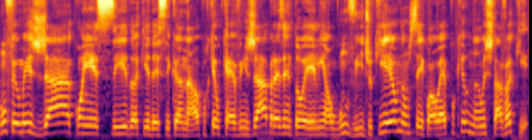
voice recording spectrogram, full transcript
um filme já conhecido aqui desse canal, porque o Kevin já apresentou ele em algum vídeo que eu não sei qual é porque eu não estava aqui.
